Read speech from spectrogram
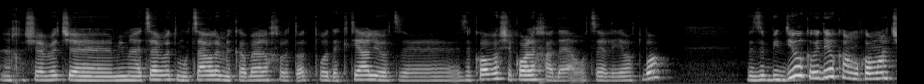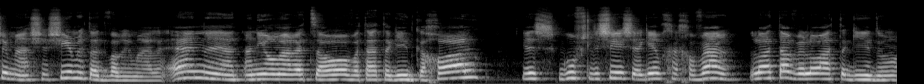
אני חושבת שממעצבת מוצר למקבל החלטות פרודקטיאליות זה, זה כובע שכל אחד היה רוצה להיות בו. וזה בדיוק, בדיוק המקומות שמאששים את הדברים האלה. אין, אה, אני אומרת צהוב, אתה תגיד כחול, יש גוף שלישי שיגיד לך, חבר, לא אתה ולא את תגידו.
